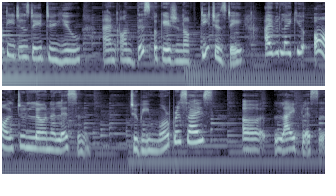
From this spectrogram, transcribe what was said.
Teachers' Day to you. And on this occasion of Teachers' Day, I would like you all to learn a lesson. To be more precise, a life lesson.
